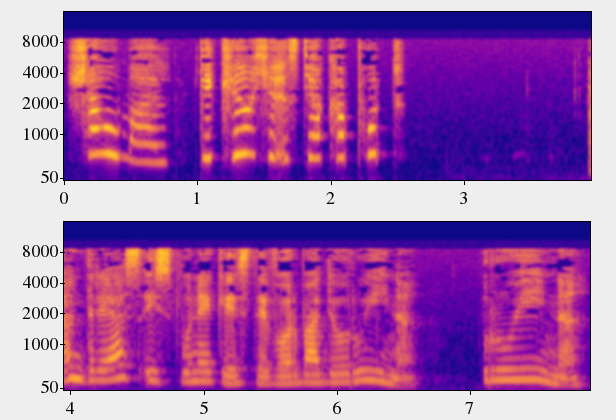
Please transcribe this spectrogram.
Schau mal, die Kirche ist ja kaputt. Andreas îi spune că este vorba de o ruină. Ruină.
